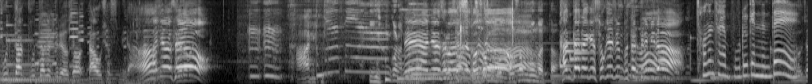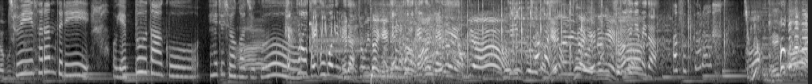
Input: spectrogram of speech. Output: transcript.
부탁 부탁을 드려서 나오셨습니다. 안녕하세요. 이런 거랑 네 안녕하세요 반갑습니다. 먼저 여성분 같다. 간단하게 소개 좀 부탁드립니다. 저는 잘 모르겠는데. 주위 사람들이 어, 예쁘다고 해주셔가지고 100% 개그우먼입니다. 쪽이다 예능. 100%아 개그우먼이에요. 예능이다. 성인입니다. 개그, 아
